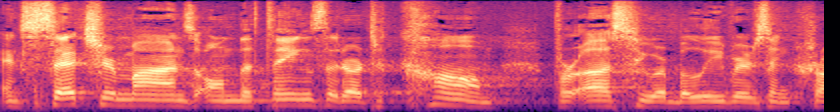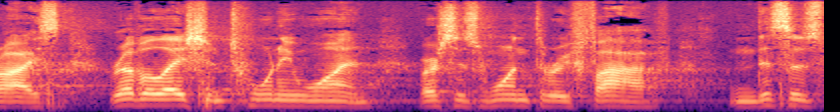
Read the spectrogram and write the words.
and set your minds on the things that are to come for us who are believers in Christ. Revelation 21, verses 1 through 5. And this is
